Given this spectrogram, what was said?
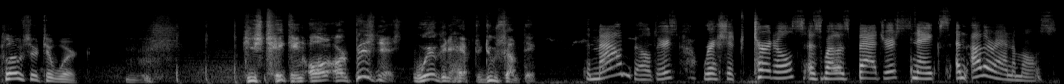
closer to work. He's taking all our business. We're gonna have to do something. The mound builders worshipped turtles as well as badgers, snakes, and other animals.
